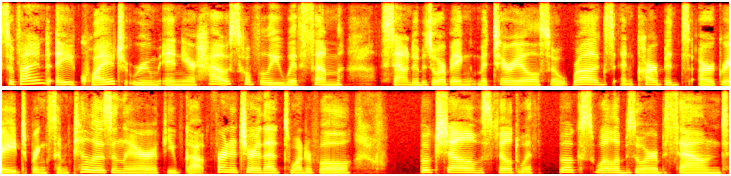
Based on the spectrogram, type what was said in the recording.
So find a quiet room in your house, hopefully with some sound absorbing material. So rugs and carpets are great. Bring some pillows in there. If you've got furniture, that's wonderful. Bookshelves filled with books will absorb sound.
